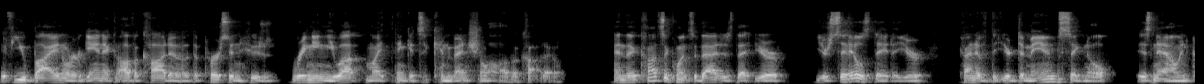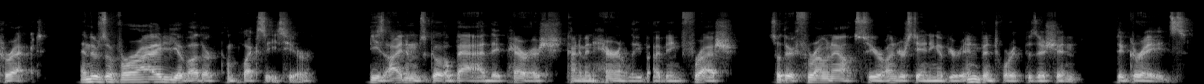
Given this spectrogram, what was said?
if you buy an organic avocado, the person who's ringing you up might think it's a conventional avocado. And the consequence of that is that your your sales data, your kind of the, your demand signal is now incorrect. And there's a variety of other complexities here. These items go bad, they perish kind of inherently by being fresh. So they're thrown out. So your understanding of your inventory position degrades.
